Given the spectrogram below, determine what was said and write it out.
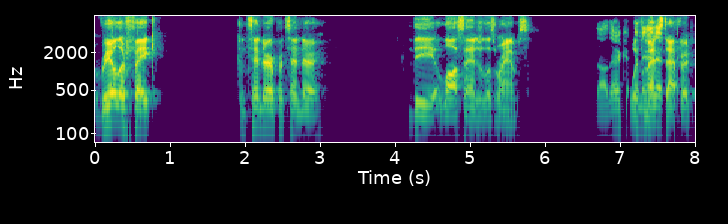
real or fake? Contender or pretender? The Los Angeles Rams No, they're with the Matt NF Stafford,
